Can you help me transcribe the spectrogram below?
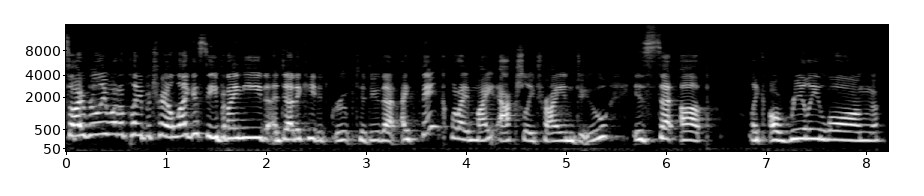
so I really want to play Betrayal Legacy, but I need a dedicated group to do that. I think what I might actually try and do is set up like a really long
